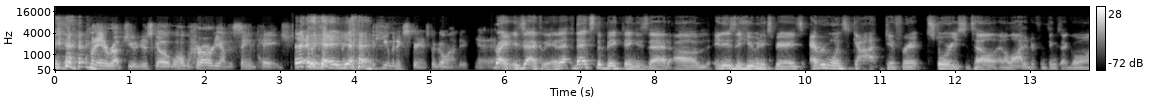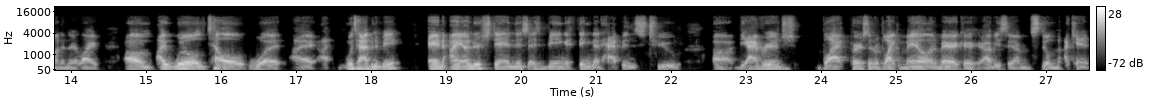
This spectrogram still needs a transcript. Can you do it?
I'm gonna interrupt you and just go. Well, we're already on the same page. yeah, the human experience. But go on, dude. Yeah, yeah. Right, exactly, and that, that's the big thing is that um, it is the human experience. Everyone's got different stories to tell and a lot of different things that go on in their life. Um, I will tell what I, I what's happened to me, and I understand this as being a thing that happens to uh, the average black person or black male in America. Obviously, I'm still I can't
